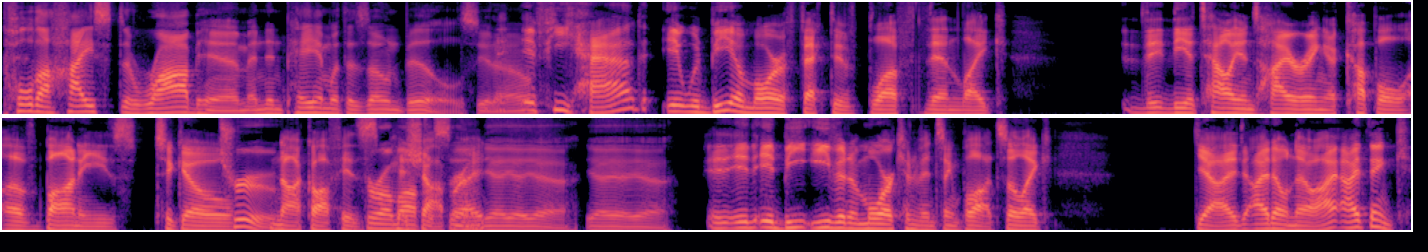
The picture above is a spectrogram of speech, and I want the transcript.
pulled a heist to rob him and then pay him with his own bills? You know, If he had, it would be a more effective bluff than like the the Italians hiring a couple of Bonnies to go True. knock off his, throw him his off shop, right? Yeah, yeah, yeah, yeah, yeah, yeah. It, it, it'd be even a more convincing plot. So like, yeah, I, I don't know. I, I think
